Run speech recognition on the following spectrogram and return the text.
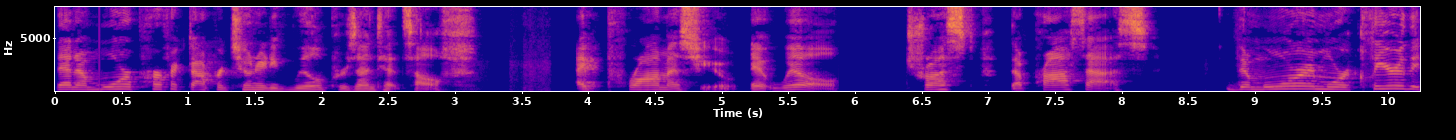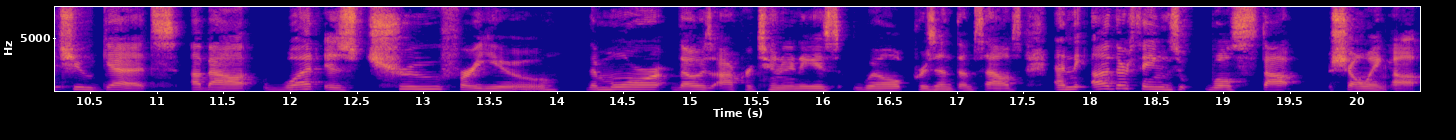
then a more perfect opportunity will present itself. I promise you it will. Trust the process the more and more clear that you get about what is true for you, the more those opportunities will present themselves and the other things will stop showing up.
